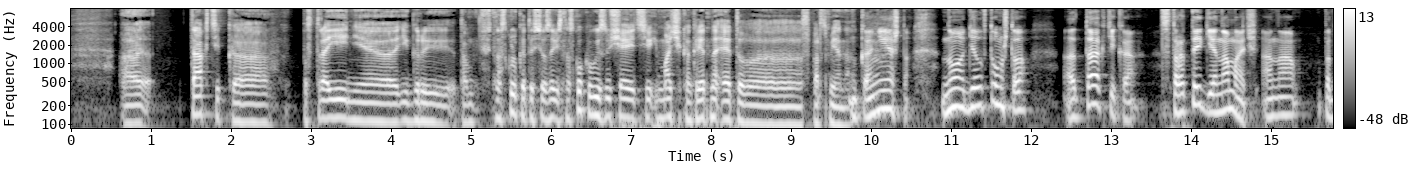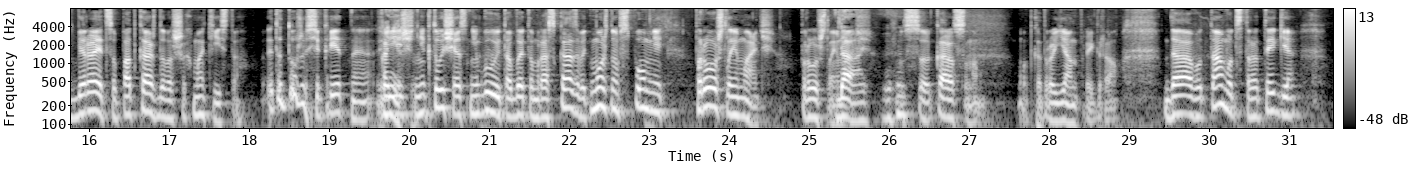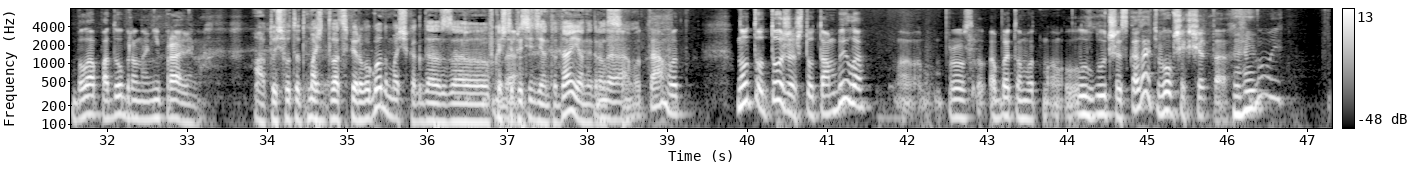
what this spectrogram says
Тактика, построение игры, там, насколько это все зависит, насколько вы изучаете матчи конкретно этого спортсмена? Ну, конечно. Но дело в том, что а тактика, стратегия на матч, она подбирается под каждого шахматиста. Это тоже секретная Конечно. вещь. Никто сейчас не будет об этом рассказывать. Можно вспомнить прошлый матч, прошлый да. матч с Карлсоном, вот, который Ян проиграл. Да, вот там вот стратегия была подобрана неправильно. А, то есть вот этот матч 21 года, матч, когда за, в качестве да. президента, да, Ян играл Да, сам. вот там вот. Ну, то тоже, что там было, просто об этом вот лучше сказать в общих чертах. Угу. Ну и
